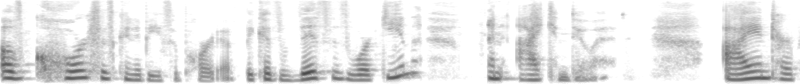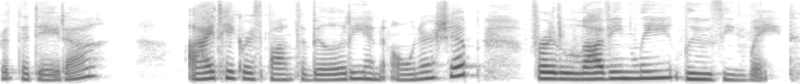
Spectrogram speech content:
of course, it's going to be supportive because this is working and I can do it. I interpret the data. I take responsibility and ownership for lovingly losing weight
